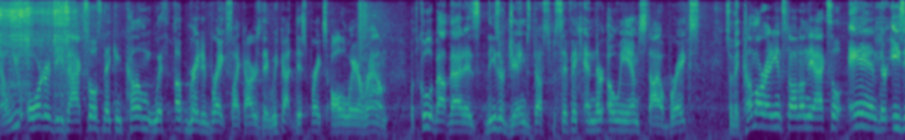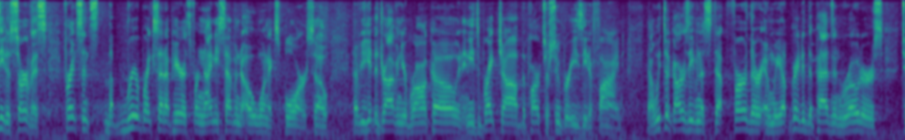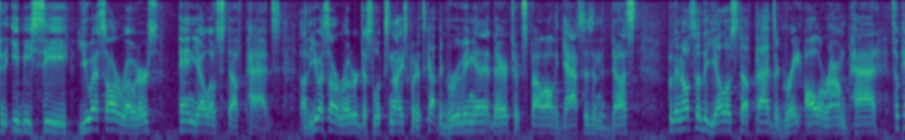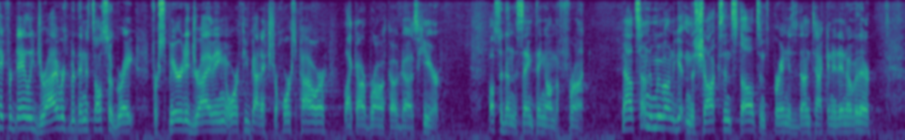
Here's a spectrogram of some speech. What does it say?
Now when you order these axles, they can come with upgraded brakes like ours did. We've got disc brakes all the way around. What's cool about that is these are James Duff specific and they're OEM style brakes. So they come already installed on the axle and they're easy to service. For instance, the rear brake setup here is for 97 to 01 Explorer. So if you get to driving your Bronco and it needs a brake job, the parts are super easy to find. Now we took ours even a step further and we upgraded the pads and rotors to the EBC USR rotors and yellow stuff pads. Uh, the USR rotor just looks nice, but it's got the grooving in it there to expel all the gases and the dust. But then also the yellow stuff pad's a great all-around pad. It's okay for daily drivers, but then it's also great for spirited driving or if you've got extra horsepower like our Bronco does here. Also done the same thing on the front. Now it's time to move on to getting the shocks installed since Brandon's done tacking it in over there.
